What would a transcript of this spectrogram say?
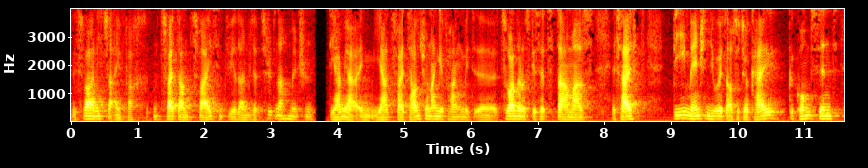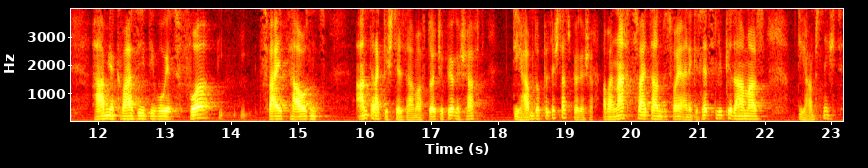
Es war nicht so einfach. Und 2002 sind wir dann wieder zurück nach München. Die haben ja im Jahr 2000 schon angefangen mit äh, Zuwanderungsgesetz damals. Es heißt, die Menschen, die wo jetzt aus der Türkei gekommen sind, haben ja quasi, die wo jetzt vor 2000 Antrag gestellt haben auf deutsche Bürgerschaft, die haben doppelte Staatsbürgerschaft. Aber nach 2000, das war ja eine Gesetzlücke damals, die haben es nicht.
